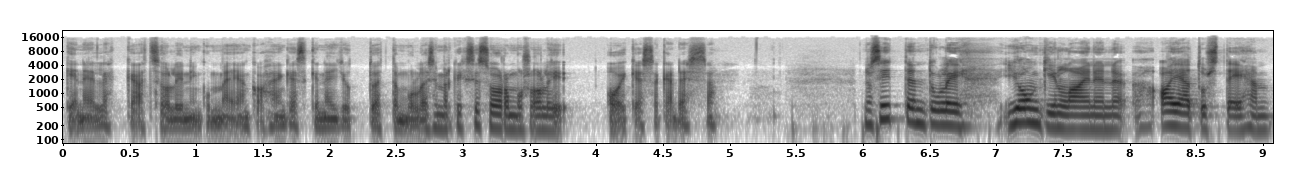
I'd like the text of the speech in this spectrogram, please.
kenellekään. Että se oli niin kuin meidän kahden keskeinen juttu, että mulla esimerkiksi se sormus oli oikeassa kädessä. No sitten tuli jonkinlainen ajatus teidän,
